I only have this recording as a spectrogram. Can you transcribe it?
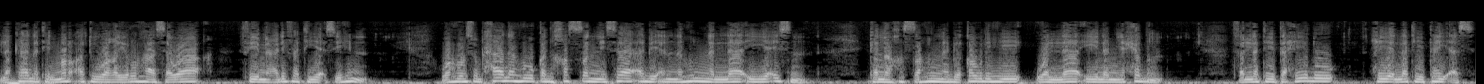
لكانت المرأة وغيرها سواء في معرفة يأسهن. وهو سبحانه قد خص النساء بأنهن اللائي يئسن كما خصهن بقوله واللائي لم يحضن. فالتي تحيض هي التي تيأس.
